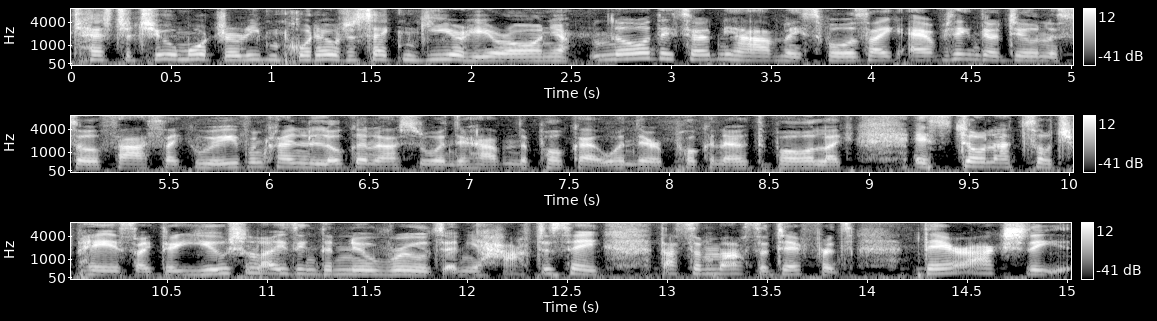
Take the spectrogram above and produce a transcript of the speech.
tested too much or even put out a second gear here on you. No, they certainly haven't. I suppose like everything they're doing is so fast. Like we're even kind of looking at it when they're having the puck out, when they're pucking out the ball. Like it's done at such pace. Like they're utilising the new rules, and you have to say that's a massive difference. They're actually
